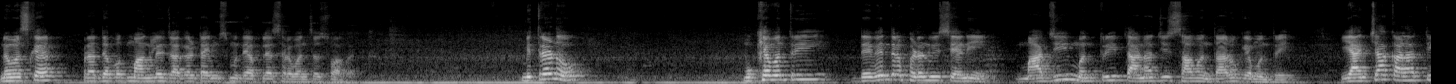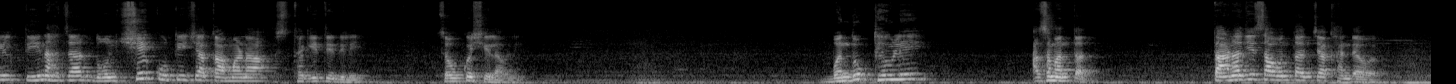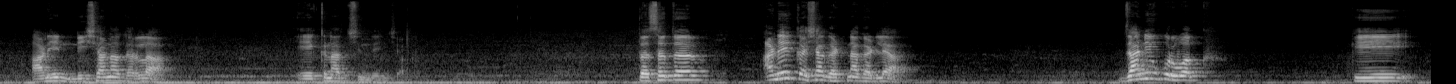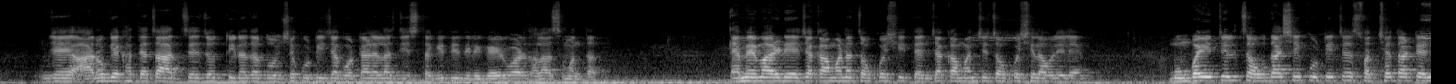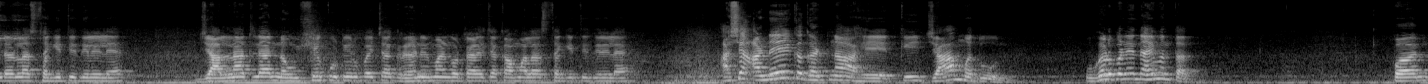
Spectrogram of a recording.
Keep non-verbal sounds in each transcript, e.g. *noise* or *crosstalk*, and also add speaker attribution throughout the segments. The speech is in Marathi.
Speaker 1: नमस्कार प्राध्यापक मांगले जागर टाइम्समध्ये आपल्या सर्वांचं स्वागत. मित्रांनो मुख्यमंत्री देवेंद्र फडणवीस यांनी माजी मंत्री तानाजी सावंत आरोग्यमंत्री यांच्या काळातील तीन हजार दोनशे कोटीच्या कामांना स्थगिती दिली चौकशी लावली. बंदूक ठेवली असं म्हणतात तानाजी सावंतांच्या खांद्यावर. आणि निशाणा धरला एकनाथ शिंदेंच्या. तसं तर अनेक अशा घटना घडल्या जाणीवपूर्वक की म्हणजे आरोग्य खात्याचा आजचे जो तीन हजार दोनशे कोटीच्या घोटाळ्याला जी स्थगिती दिली गैरवाढ झाला असं म्हणतात. एम एम आर डी एच्या कामांना चौकशी त्यांच्या कामांची चौकशी लावलेली आहे. मुंबईतील चौदाशे कोटीच्या स्वच्छता टेंडरला स्थगिती दिलेली आहे. जालनातल्या नऊशे कोटी रुपयाच्या गृहनिर्माण घोटाळ्याच्या कामाला स्थगिती दिलेल्या आहे. अशा अनेक घटना आहेत की ज्यामधून उघडपणे नाही म्हणतात. पण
